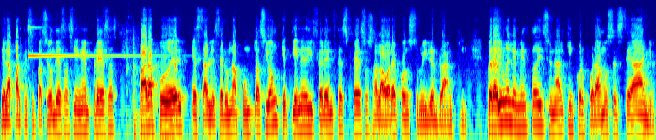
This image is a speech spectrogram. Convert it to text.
de, la participación de esas 100 empresas para poder establecer una puntuación que tiene diferentes pesos a la hora de construir el ranking. Pero hay un elemento adicional que incorporamos este año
